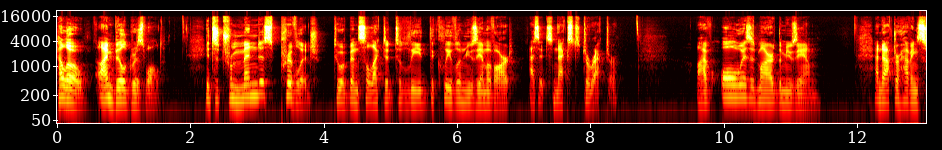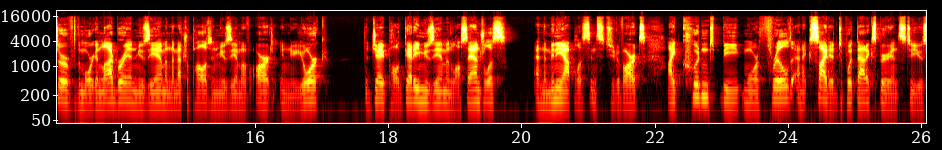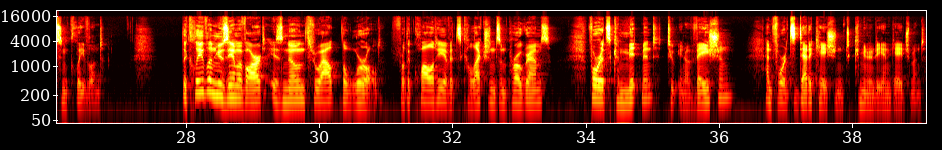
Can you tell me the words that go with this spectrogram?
Hello, I'm Bill Griswold. It's a tremendous privilege to have been selected to lead the Cleveland Museum of Art as its next director. I've always admired the museum, and after having served the Morgan Library and Museum and the Metropolitan Museum of Art in New York, the J. Paul Getty Museum in Los Angeles, and the Minneapolis Institute of Arts, I couldn't be more thrilled and excited to put that experience to use in Cleveland. The Cleveland Museum of Art is known throughout the world for the quality of its collections and programs, for its commitment to innovation, and for its dedication to community engagement.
